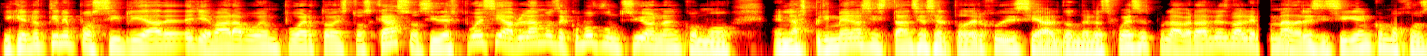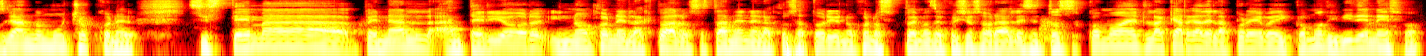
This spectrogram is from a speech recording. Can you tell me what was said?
y que no tiene posibilidad de llevar a buen puerto estos casos. Y después, si hablamos de cómo funcionan, como en las primeras instancias el Poder Judicial, donde los jueces, pues la verdad les vale madres y siguen como juzgando mucho con el sistema penal anterior y no con el actual. O sea, están en el acusatorio no con los temas de juicios orales. Entonces, ¿cómo es la carga de la prueba y cómo dividen eso?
